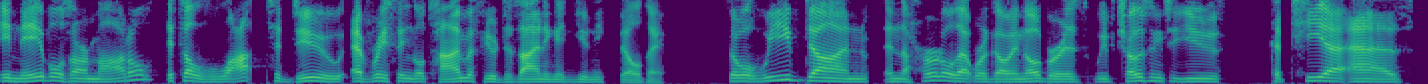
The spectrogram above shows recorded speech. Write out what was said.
enables our model, it's a lot to do every single time if you're designing a unique building. So what we've done and the hurdle that we're going over is we've chosen to use CATIA as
